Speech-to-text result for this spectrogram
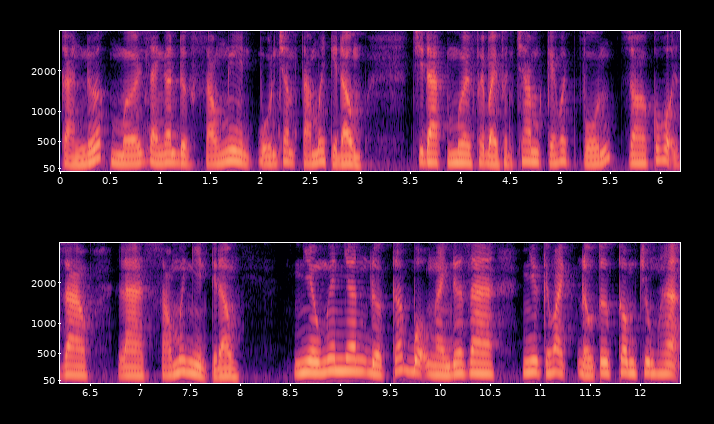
cả nước mới giải ngân được 6.480 tỷ đồng, chỉ đạt 10,7% kế hoạch vốn do Quốc hội giao là 60.000 tỷ đồng. Nhiều nguyên nhân được các bộ ngành đưa ra như kế hoạch đầu tư công trung hạn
